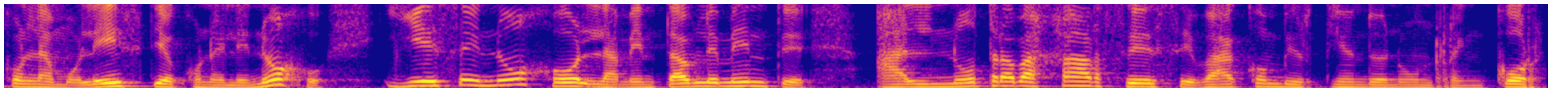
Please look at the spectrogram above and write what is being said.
con la molestia, con el enojo. Y ese enojo, lamentablemente, al no trabajarse, se va convirtiendo en un rencor.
